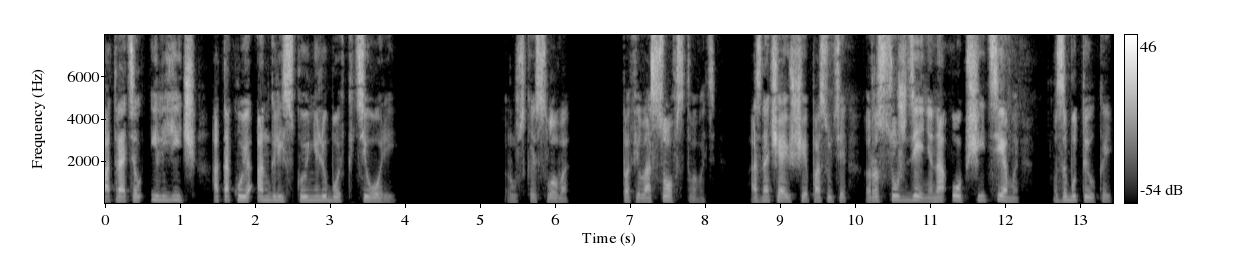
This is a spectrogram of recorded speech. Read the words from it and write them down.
потратил Ильич, атакуя английскую нелюбовь к теории. Русское слово «пофилософствовать», означающее, по сути, рассуждение на общие темы за бутылкой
